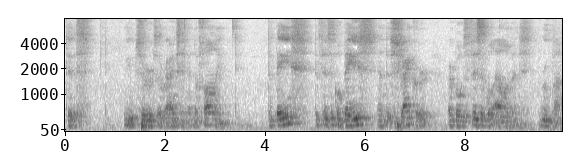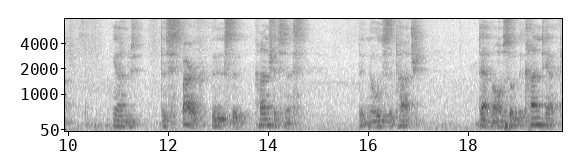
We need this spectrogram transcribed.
this, we observe the rising and the falling. The base, the physical base, and the striker are both physical elements, rupa. And the spark, that is the consciousness that knows the touch, then also the contact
